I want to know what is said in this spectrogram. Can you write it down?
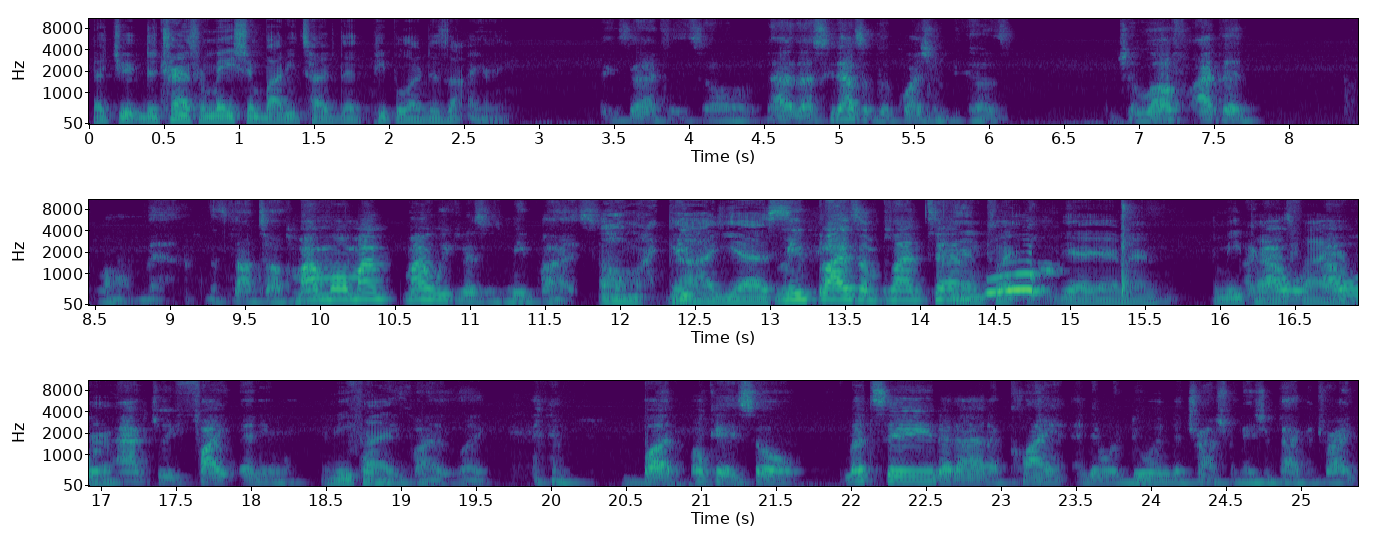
that you the transformation body types that people are desiring? Exactly. So that, that's that's a good question because jollof i could oh man let's not talk. My my my weakness is meat pies. Oh my god meat, yes. meat pies and plantain and pla- yeah yeah man. The meat like pies I will, fire, I will bro. actually fight anyone meat pies. meat pies like but okay so let's say that i had a client and they were doing the transformation package right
